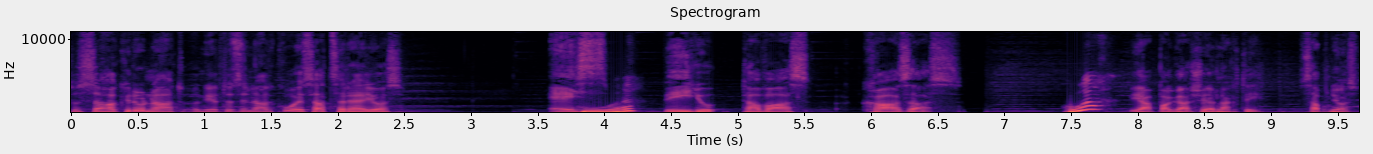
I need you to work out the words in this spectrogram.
tu sāki runāt, un, ja tu zinātu, ko es atcerējos, es Ko? biju tavās kāzās. Ko? Jā, pagājušajā naktī sapņos.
